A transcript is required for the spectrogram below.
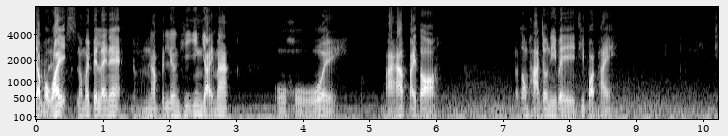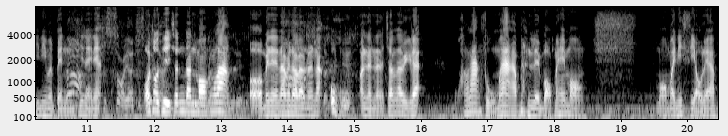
จับเอาไว้ tremendous. เราไม่เป็นไรแน่อืมนับเป็นเรื่องที่ยิ่งใหญ่มาก โอ้โหยไปครับ ไปต่อ เราต้องพาเจ้านี่ไปที่ปลอดภัย ที่นี่มันเป็นที่ไหนเนี่ย Sorry, I just โอ้โทษทีฉันดันมองข้างล่าง found it. เออไม่ได้นะไม่ได้แบบนั้นนะโอ้โหอันนั้นนะฉันเอาอีกแล้วโอ้ข้างล่างสูงมากครับ มันเลยบอกไม่ให้มอง มองไปนี่เสียวเลยครับ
